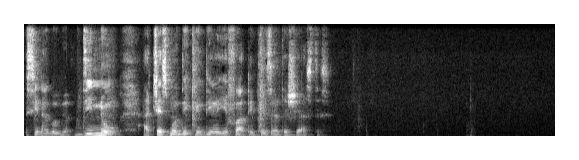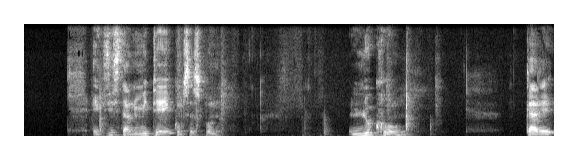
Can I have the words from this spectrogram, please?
sinagogă. Din nou, acest mod de gândire e foarte prezent și astăzi. Există anumite, cum să spun, lucru care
